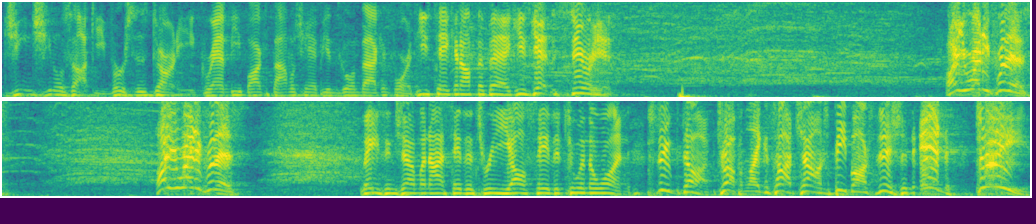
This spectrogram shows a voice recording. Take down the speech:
Gene Shinozaki versus Dharni. Grand beatbox battle champions going back and forth. He's taking off the bag. He's getting serious. Are you ready for this? Are you ready for this? Ladies and gentlemen, I say the three, y'all say the two and the one. Snoop Dogg, drop it like it's hot challenge, beatbox edition in three.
